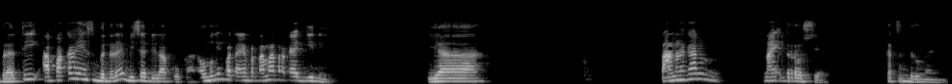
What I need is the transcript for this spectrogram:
Berarti apakah yang sebenarnya bisa dilakukan? Oh mungkin pertanyaan pertama terkait gini. Ya tanah kan naik terus ya kecenderungannya.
